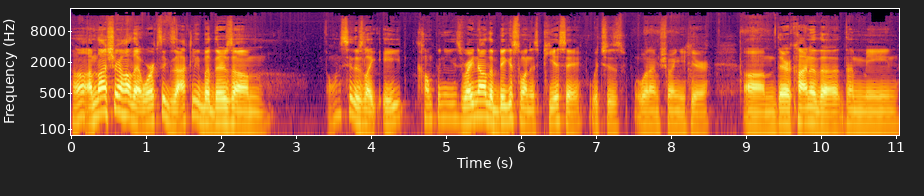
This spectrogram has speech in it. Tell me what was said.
I'm not sure how that works exactly, but there's um, I want to say there's like eight companies right now. The biggest one is PSA, which is what I'm showing you here. Um, they're kind of the the main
